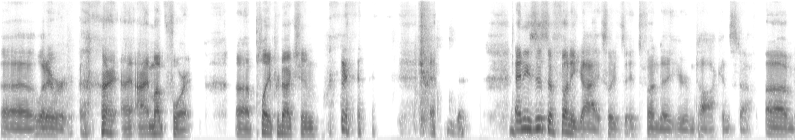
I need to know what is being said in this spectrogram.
uh, whatever. I, am up for it. Uh, play production. and, and he's just a funny guy. So it's, it's fun to hear him talk and stuff. Um,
